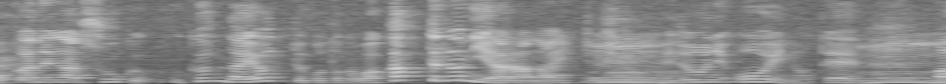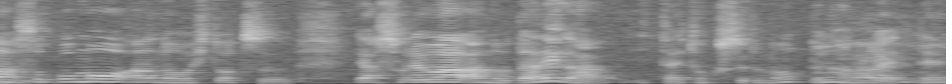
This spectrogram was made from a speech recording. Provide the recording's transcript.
お金がすごく浮くんだよっていうことが分かってるのにやらないっていう人が非常に多いので、うん。まあそこもあの一ついやそれはあの誰が一体得するのって考えて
